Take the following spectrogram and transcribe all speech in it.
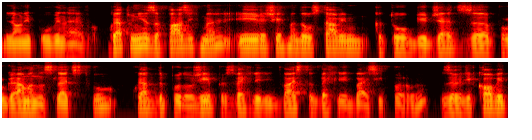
милиони и половина евро, която ние запазихме и решихме да оставим като бюджет за програма наследство, която да продължи през 2020-2021. Заради COVID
